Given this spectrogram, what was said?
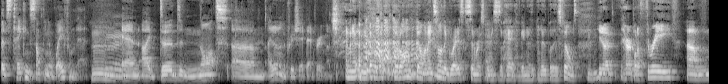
it's taking something away from that and I did not. Um, I didn't appreciate that very much. I mean, and put on, put on film. I mean, some of the greatest cinema experiences I've had have been with his films. Mm-hmm. You know, Harry Potter three, um,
